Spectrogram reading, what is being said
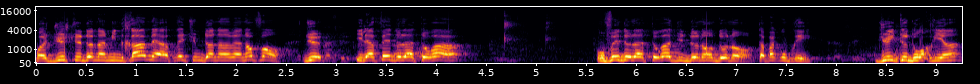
Moi, Dieu, je te donne un mincha, mais après, tu me donnes un, enfant. Dieu, il a fait de la Torah. On fait de la Torah du donnant-donnant. T'as pas compris? Dieu, il te doit rien.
